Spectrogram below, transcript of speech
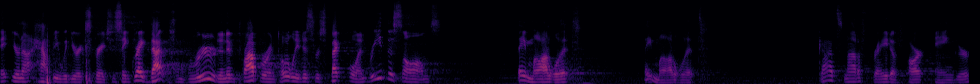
that you're not happy with your experience. You say, Greg, that was rude and improper and totally disrespectful, and read the Psalms. They model it. They model it. God's not afraid of our anger.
